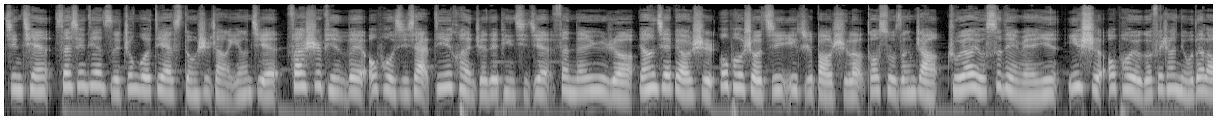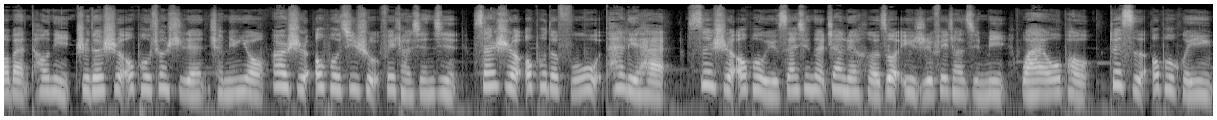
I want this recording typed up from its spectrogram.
今天，三星电子中国 DS 董事长杨杰发视频为 OPPO 旗下第一款折叠屏旗舰范登预热。杨杰表示，OPPO 手机一直保持了高速增长，主要有四点原因：一是 OPPO 有个非常牛的老板 Tony，指的是 OPPO 创始人陈明勇；二是 OPPO 技术非常先进；三是 OPPO 的服务太厉害。四是 OPPO 与三星的战略合作一直非常紧密，我爱 OPPO。对此，OPPO 回应，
